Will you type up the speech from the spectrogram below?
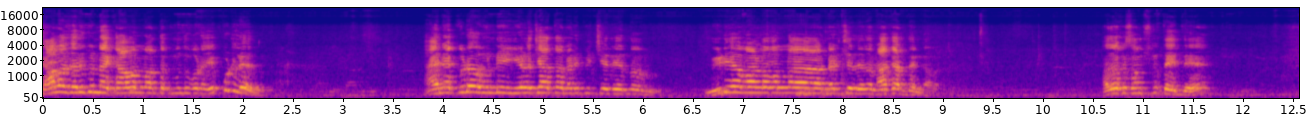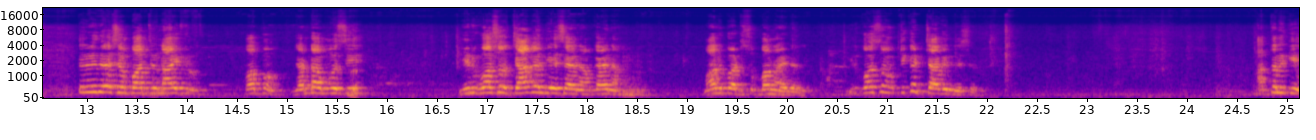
చాలా జరుగున్నాయి కావాలలో అంతకుముందు కూడా ఎప్పుడు లేదు. ఆయన ఎక్కడో ఉండి వీళ్ళ చేత నడిపించేది ఏందో మీడియా వాళ్ళ వల్ల నడిచేది ఏదో నాకు అర్థం కావాలి అదొక సంస్కృతి అయితే. తెలుగుదేశం పార్టీ నాయకులు పాపం జెండా మోసి ఈయన కోసం త్యాగం చేశాయన ఒక ఆయన మాలిపాటి సుబ్బానాయుడు అని. ఈయన కోసం టికెట్ త్యాగం చేశాడు. అతనికి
